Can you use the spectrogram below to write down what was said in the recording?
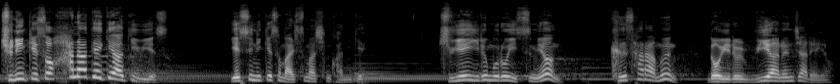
주님께서 하나 되게 하기 위해서 예수님께서 말씀하신 관계. 주의 이름으로 있으면 그 사람은 너희를 위하는 자래요.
